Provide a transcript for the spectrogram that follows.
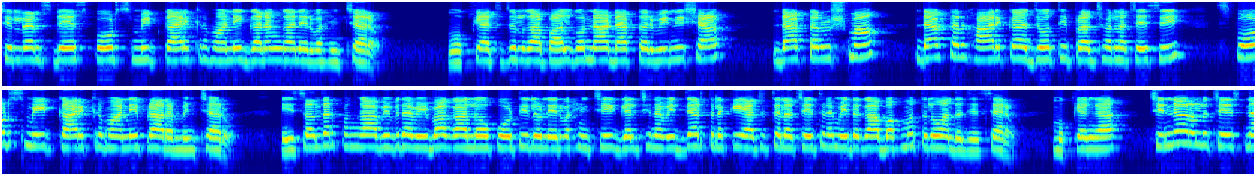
చిల్డ్రన్స్ డే స్పోర్ట్స్ మీట్ కార్యక్రమాన్ని ఘనంగా నిర్వహించారు. ముఖ్య అతిథులుగా పాల్గొన్న doctor Vinisha doctor Ushma doctor Harika జ్యోతి ప్రజ్వలన చేసి స్పోర్ట్స్ మీట్ కార్యక్రమాన్ని ప్రారంభించారు. ఈ సందర్భంగా వివిధ విభాగాల్లో పోటీలు నిర్వహించి గెలిచిన విద్యార్థులకి అతిథుల చేతుల మీదుగా బహుమతులు అందజేశారు. ముఖ్యంగా చిన్నారులు చేసిన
